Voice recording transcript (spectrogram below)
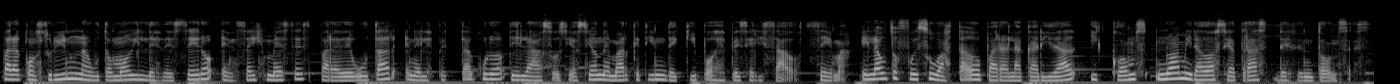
para construir un automóvil desde cero en seis meses para debutar en el espectáculo de la Asociación de Marketing de Equipos Especializados, SEMA. El auto fue subastado para la caridad y Combs no ha mirado hacia atrás desde entonces.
